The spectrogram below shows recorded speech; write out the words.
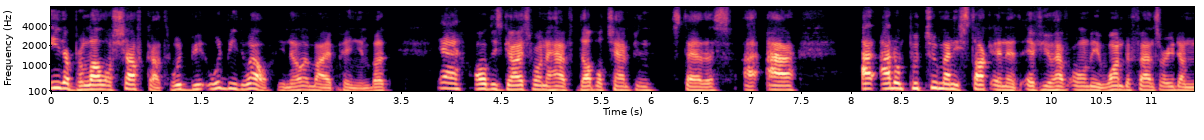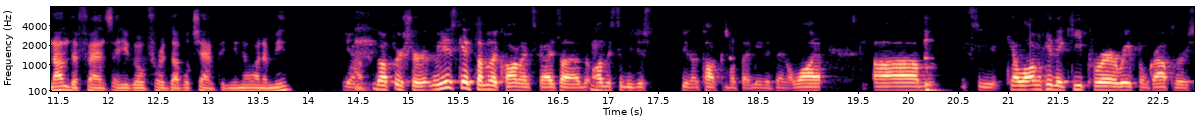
either Belal or Shavkat would be would be well, you know, in my opinion. But yeah, all these guys want to have double champion status. I, I I, I don't put too many stock in it if you have only one defense or even non-defense and you go for a double champion. You know what I mean? Yeah, no, for sure. We just get some of the comments, guys. Uh, obviously, we just you know talked about that main event a lot. Um, let's see. How long can they keep Pereira away from grapplers?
